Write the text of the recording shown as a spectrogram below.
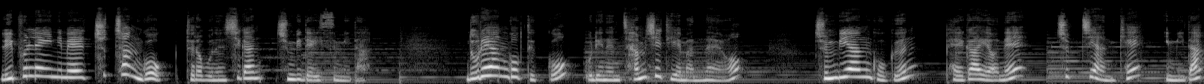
리플레이님의 추천곡 들어보는 시간 준비되어 있습니다. 노래 한 곡 듣고 우리는 잠시 뒤에 만나요. 준비한 곡은 배가연의 춥지 않게입니다.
